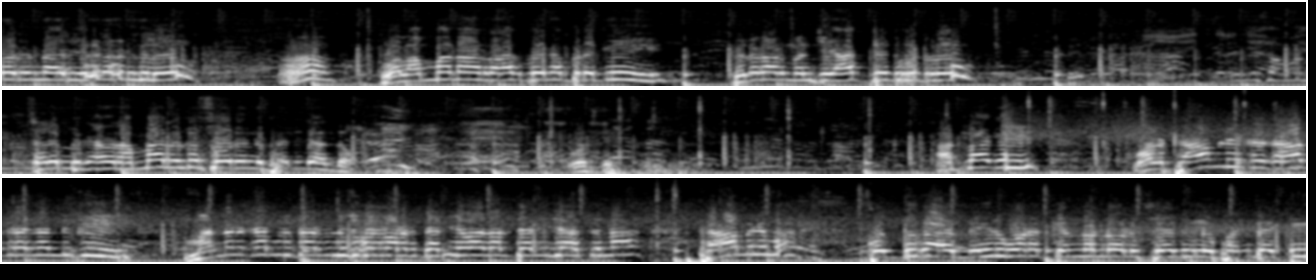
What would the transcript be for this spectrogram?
ఏడున్నర ఏడు అడుగులు ఆ, వాళ్ళ అమ్మ నాన్న రాకపోయినప్పటికీ పిల్లగాడు మంచి యాక్ట్ ఎత్తుకుంటారు సరే మీకు ఎవరు అమ్మాయిలు ఉంటే చూడండి పెళ్ళి చేద్దాం. ఓకే. అట్లాగే వాళ్ళ ఫ్యామిలీ ఇక్కడ కాకపోయినందుకు మండల కమిటీ తరఫు నుంచి కూడా వాళ్ళకి ధన్యవాదాలు తెలియజేస్తున్నా. ఫ్యామిలీ కొద్దిగా మీరు కూడా కింద వాళ్ళు చేతులు పనిపెట్టి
